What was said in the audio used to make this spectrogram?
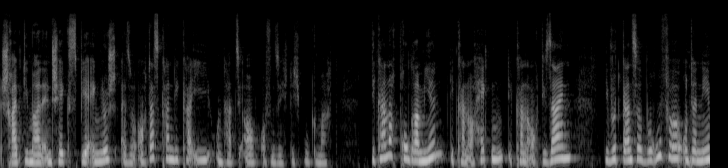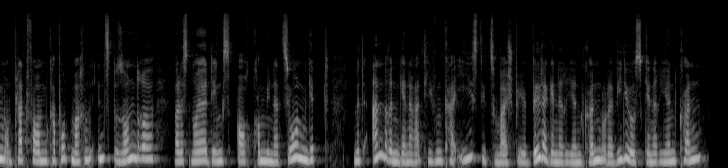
schreib die mal in Shakespeare-Englisch. Also auch das kann die KI und hat sie auch offensichtlich gut gemacht. Die kann auch programmieren, die kann auch hacken, die kann auch designen. Die wird ganze Berufe, Unternehmen und Plattformen kaputt machen, insbesondere weil es neuerdings auch Kombinationen gibt mit anderen generativen KIs, die zum Beispiel Bilder generieren können oder Videos generieren können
